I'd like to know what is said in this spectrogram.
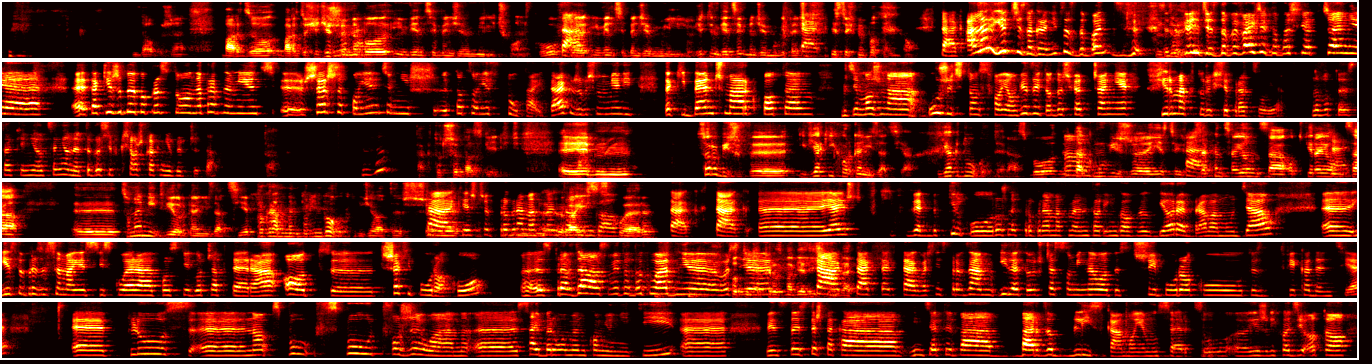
Dobrze. Bardzo, bardzo się cieszymy, no tak. bo im więcej będziemy mieli członków, tak. im więcej będziemy mieli ludzi, tym więcej będziemy mogli powiedzieć, tak. jesteśmy potęgą. Tak, ale jedźcie za granicę, zdobywajcie, zdobywajcie to doświadczenie e, takie, żeby po prostu naprawdę mieć e, szersze pojęcie niż to, co jest tutaj, tak? Żebyśmy mieli taki benchmark potem, gdzie można mhm. użyć tą swoją wiedzę i to doświadczenie w firmach, w których się pracuje. No bo to jest takie nieocenione, tego się w książkach nie wyczyta. Tak. Mhm. Tak, to trzeba zwiedzić. Co robisz w, i w jakich organizacjach? Jak długo teraz? Bo o. tak mówisz, że jesteś tak. zachęcająca, otwierająca. Tak. E, co najmniej dwie organizacje. Program mentoringowy, który działa też. Tak, e, jeszcze w programach mentoringowych. Tak, tak. Ja jeszcze w, jakby w kilku różnych programach mentoringowych biorę, brałam udział. Jestem prezesem ISC Square'a polskiego chaptera od 3,5 roku. E, sprawdzałam sobie to dokładnie. Właśnie, po tym, jak rozmawialiśmy. Tak, tak, tak, tak, tak. Właśnie sprawdzałam, ile to już czasu minęło. To jest 3,5 roku, to jest dwie kadencje. plus no, współ, współtworzyłam Cyber Women Community, więc to jest też taka inicjatywa bardzo bliska mojemu sercu, jeżeli chodzi o to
